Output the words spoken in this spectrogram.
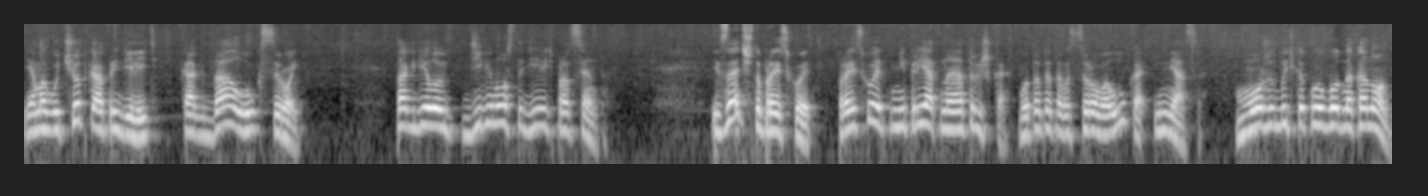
я могу четко определить, когда лук сырой. Так делают 99%. И знаете, что происходит? Происходит неприятная отрыжка вот от этого сырого лука и мяса. Может быть какой угодно канон.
